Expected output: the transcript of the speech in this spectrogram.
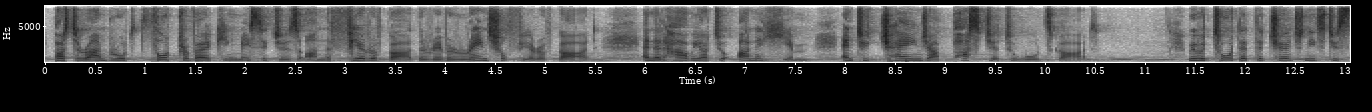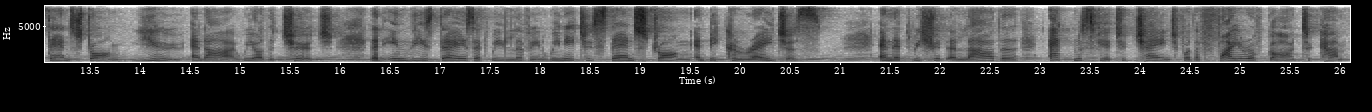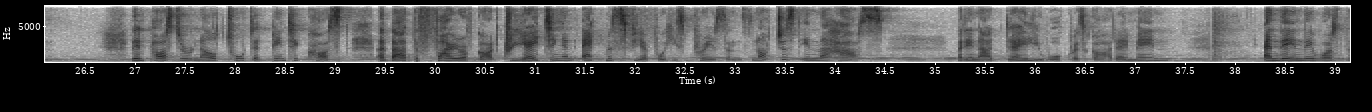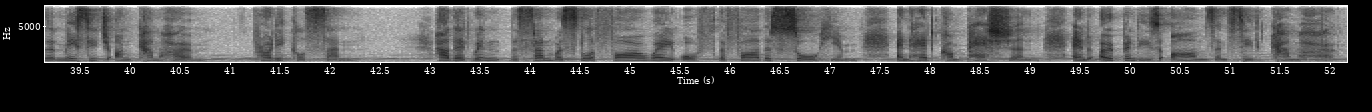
Pastor Ryan brought thought provoking messages on the fear of God, the reverential fear of God, and that how we are to honor Him and to change our posture towards God. We were taught that the church needs to stand strong. You and I, we are the church. That in these days that we live in, we need to stand strong and be courageous. and that we should allow the atmosphere to change for the fire of God to come. Then Pastor Ronald taught at Pentecost about the fire of God, creating an atmosphere for his presence, not just in the house, but in our daily walk with God. Amen. And then there was the message on come home, prodigal son. How that when the son was still a far way off, the father saw him and had compassion and opened his arms and said, Come home.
